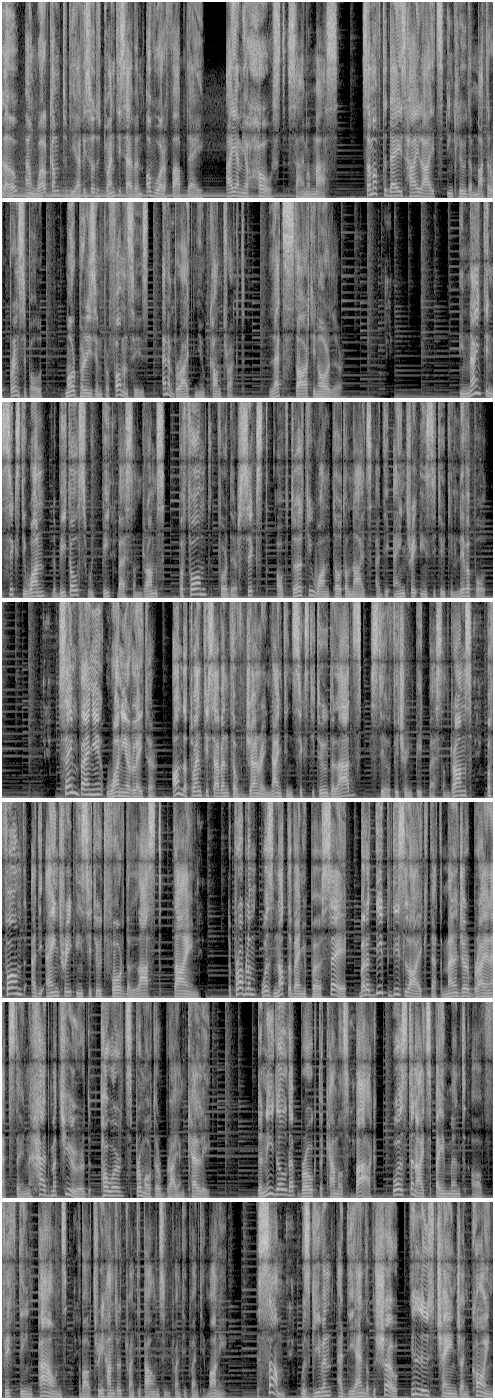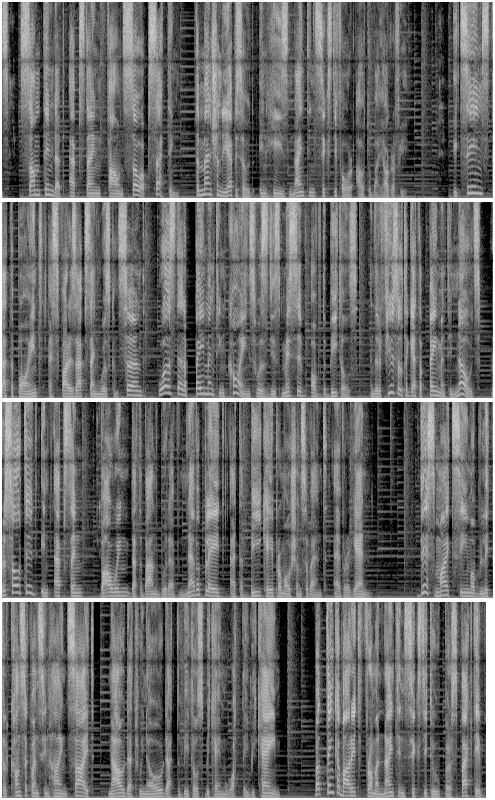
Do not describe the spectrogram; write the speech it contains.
Hello and welcome to the episode 27 of What a Fab Day. I am your host, Simon Mas. Some of today's highlights include a matter of principle, more Parisian performances, and a bright new contract. Let's start in order. In 1961, the Beatles, with Pete Best on drums, performed for their sixth of 31 total nights at the Aintree Institute in Liverpool. Same venue one year later. On the 27th of January 1962, the lads, still featuring Pete Best on drums, performed at the Aintree Institute for the last time. The problem was not the venue per se, but a deep dislike that manager Brian Epstein had matured towards promoter Brian Kelly. The needle that broke the camel's back was tonight's payment of £15 about £320 in 2020 money. The sum was given at the end of the show in loose change and coins, something that Epstein found so upsetting to mention the episode in his 1964 autobiography. It seems that the point, as far as Epstein was concerned, was that a payment in coins was dismissive of the Beatles, and the refusal to get a payment in notes resulted in Epstein vowing that the band would have never played at a BK Promotions event ever again. This might seem of little consequence in hindsight, now that we know that the Beatles became what they became. But think about it from a 1962 perspective.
